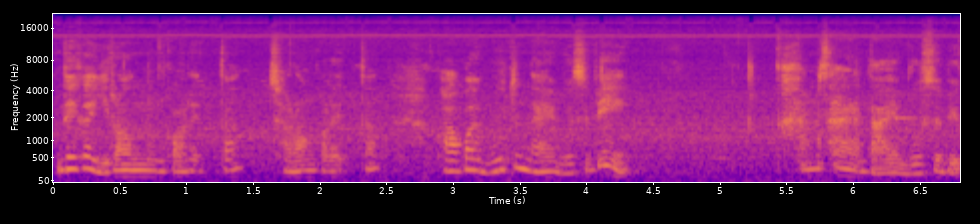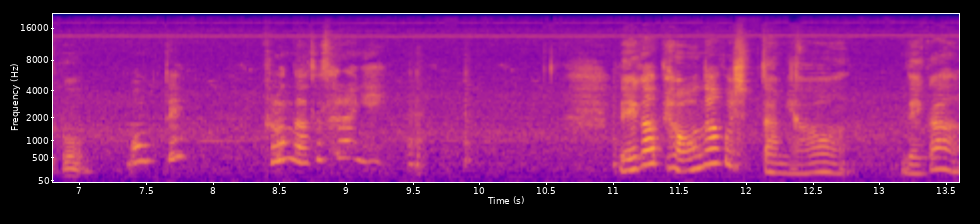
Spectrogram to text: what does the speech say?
내가 이런 걸 했던, 저런 걸 했던, 과거의 모든 나의 모습이 감사할 나의 모습이고, 뭐 어때? 그런 나도 사랑해. 내가 변하고 싶다면 내가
